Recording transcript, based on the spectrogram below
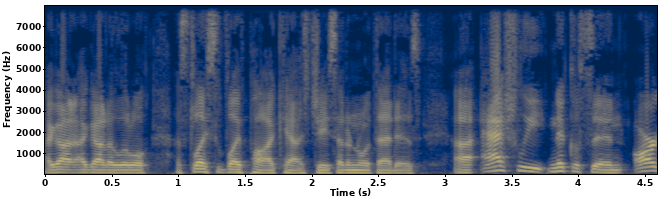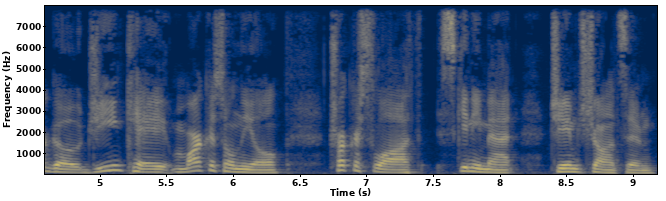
I got, I got a little, a slice of life podcast, Jace. I don't know what that is. Uh, Ashley Nicholson, Argo, Gene K, Marcus O'Neill, Trucker Sloth, Skinny Matt, James Johnson.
